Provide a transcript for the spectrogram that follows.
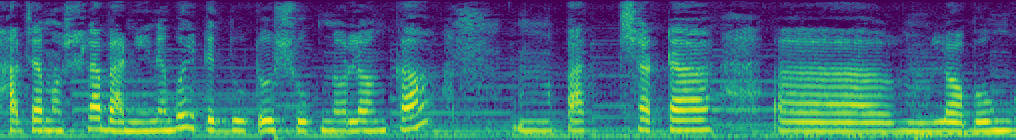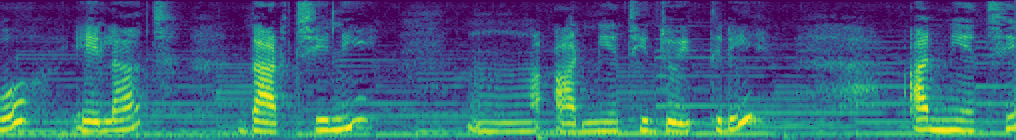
ভাজা মশলা বানিয়ে নেব। এতে দুটো শুকনো লঙ্কা পাঁচ ছটা লবঙ্গ, এলাচ, দারচিনি আর নিয়েছি জৈত্রী আর নিয়েছি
